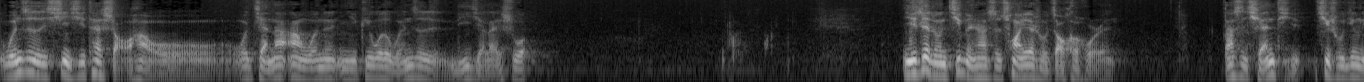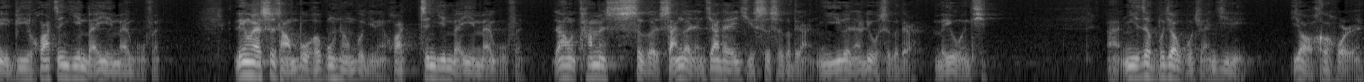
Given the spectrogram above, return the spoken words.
文字信息太少哈，我我简单按我那你给我的文字理解来说，你这种基本上是创业时候找合伙人。但是前提，技术经理必须花真金白银买股份，另外市场部和工程部经理花真金白银买股份，然后他们四个三个人加在一起四十个点，你一个人六十个点没有问题。啊，你这不叫股权激励，要合伙人。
